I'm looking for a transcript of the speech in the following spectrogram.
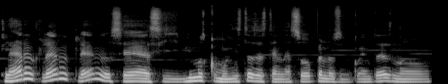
Claro, claro, claro. O sea, si vimos comunistas hasta en la sopa en los 50, no,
